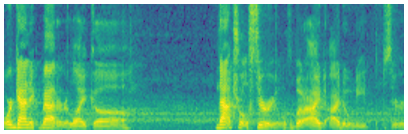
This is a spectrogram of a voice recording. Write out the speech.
organic matter, like uh natural cereals. But I I don't eat cereal.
